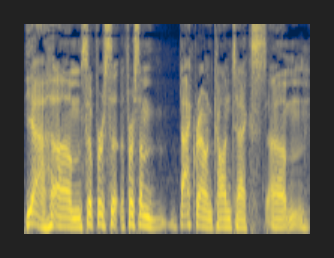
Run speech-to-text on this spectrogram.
Yeah. Um, so for for some background context, um,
